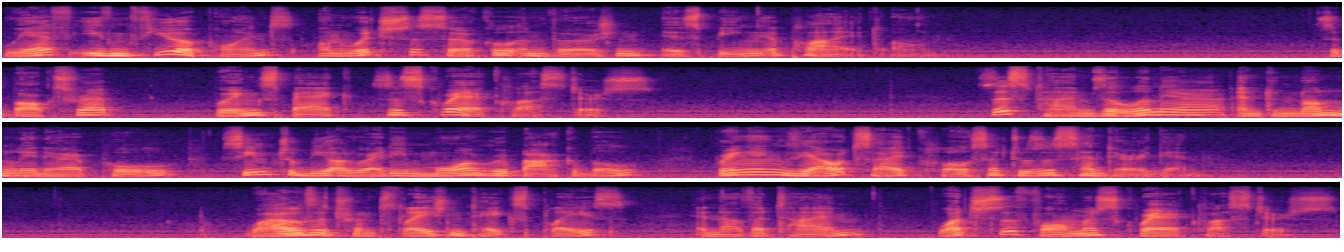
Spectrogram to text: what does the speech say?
We have even fewer points on which the circle inversion is being applied on. The box wrap brings back the square clusters. This time the linear and nonlinear pull seem to be already more remarkable, bringing the outside closer to the center again. While the translation takes place, another time, watch the former square clusters.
